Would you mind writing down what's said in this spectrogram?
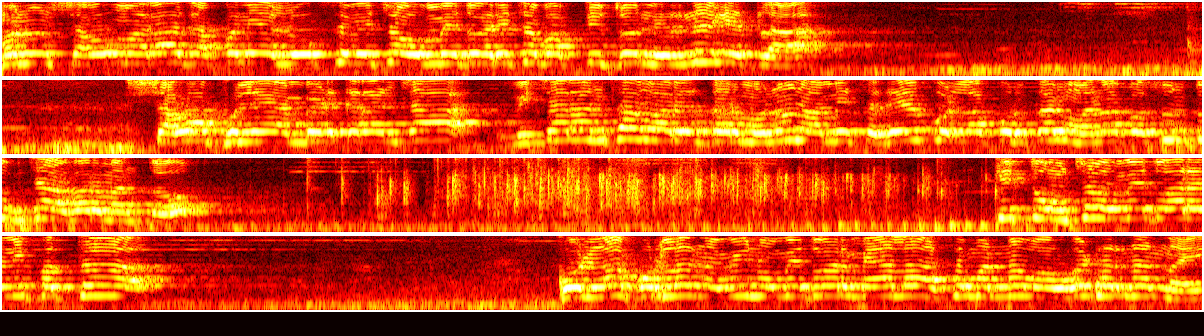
म्हणून शाहू महाराज आपण या लोकसभेच्या उमेदवारीच्या बाबतीत जो निर्णय घेतला शाहू फुले आंबेडकरांच्या विचारांचा वारसदार म्हणून आम्ही सगळे कोल्हापूरकर मनापासून तुमचे आभार मानतो. की तुमच्या उमेदवारांनी फक्त कोल्हापूरला नवीन उमेदवार मिळाला असं म्हणणं वावगं ठरणार नाही.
